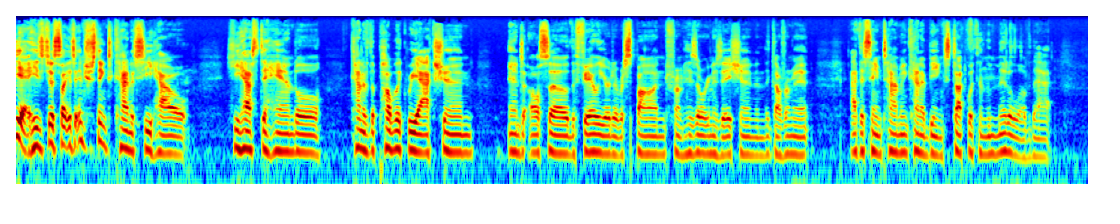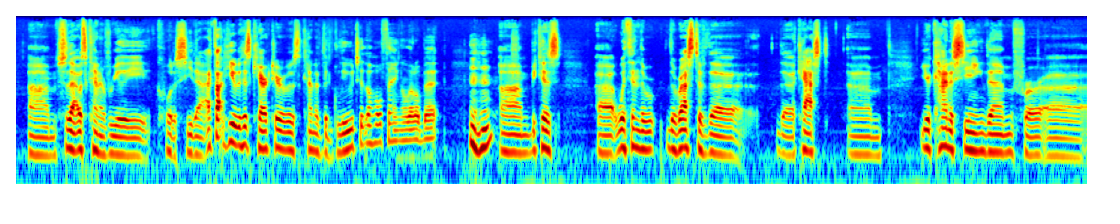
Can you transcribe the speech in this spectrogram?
yeah, he's just like it's interesting to kind of see how he has to handle kind of the public reaction and also the failure to respond from his organization and the government at the same time and kind of being stuck within the middle of that. Um, so that was kind of really cool to see that. I thought he was his character was kind of the glue to the whole thing a little bit Mm-hmm. um, because uh, within the the rest of the the cast, um, you're kind of seeing them for uh,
